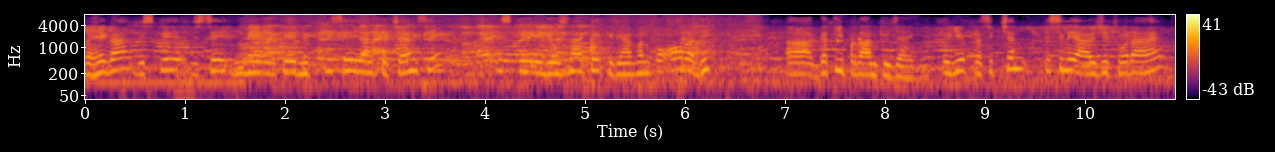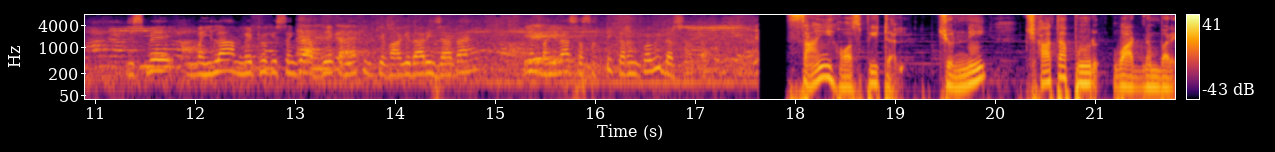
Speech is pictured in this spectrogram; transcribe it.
रहेगा, जिसके, जिससे इनमें इनके नियुक्ति से या इनके चयन से इसके योजना के क्रियान्वयन को और अधिक गति प्रदान की जाएगी। तो ये प्रशिक्षण इसलिए आयोजित हो रहा है जिसमें महिला मेट्रो की संख्या आप देख रहे हैं कि इनकी भागीदारी ज़्यादा है ये महिला सशक्तिकरण को भी दर्शाता है। साई हॉस्पिटल चुन्नी छातापुर वार्ड नंबर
